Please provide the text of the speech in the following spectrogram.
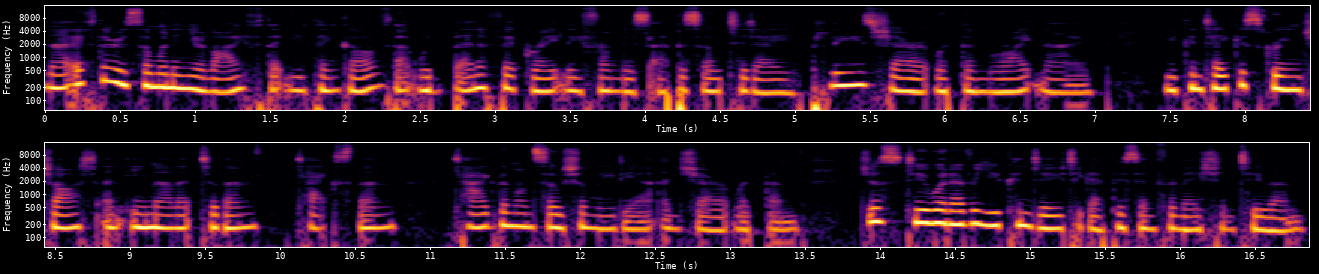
Now, if there is someone in your life that you think of that would benefit greatly from this episode today, please share it with them right now. You can take a screenshot and email it to them, text them, tag them on social media, and share it with them. Just do whatever you can do to get this information to them.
